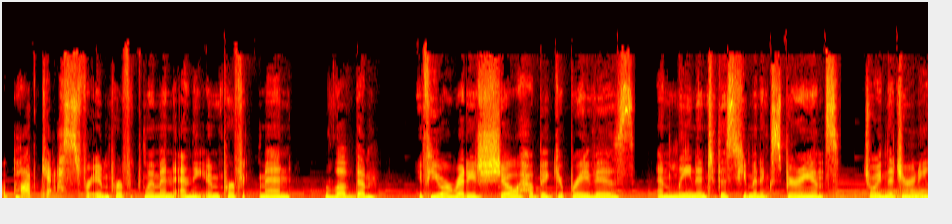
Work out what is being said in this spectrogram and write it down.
a podcast for imperfect women and the imperfect men who love them. If you are ready to show how big your brave is and lean into this human experience, join the journey.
